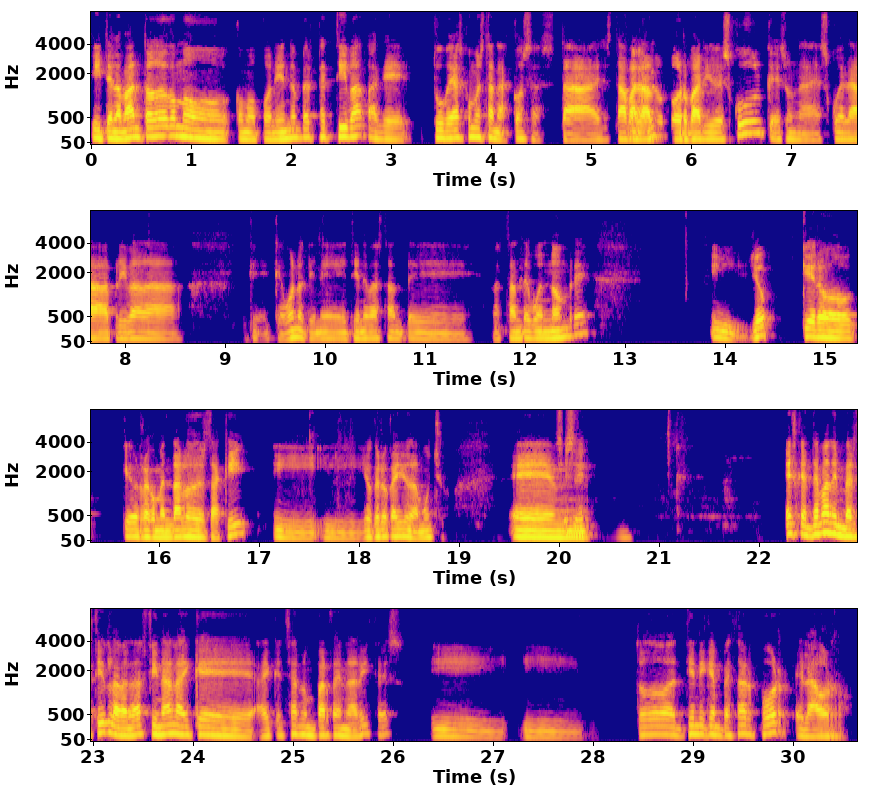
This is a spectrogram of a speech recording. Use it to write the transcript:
y te lo van todo como, como poniendo en perspectiva para que tú veas cómo están las cosas. Está, está avalado por Value School, que es una escuela privada que, bueno, tiene, tiene bastante, bastante buen nombre. Y yo quiero, quiero recomendarlo desde aquí y, yo creo que ayuda mucho. Em, sí, sí. Es que en tema de invertir, la verdad, al final hay que, hay que echarle un par de narices y, y todo tiene que empezar por el ahorro.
